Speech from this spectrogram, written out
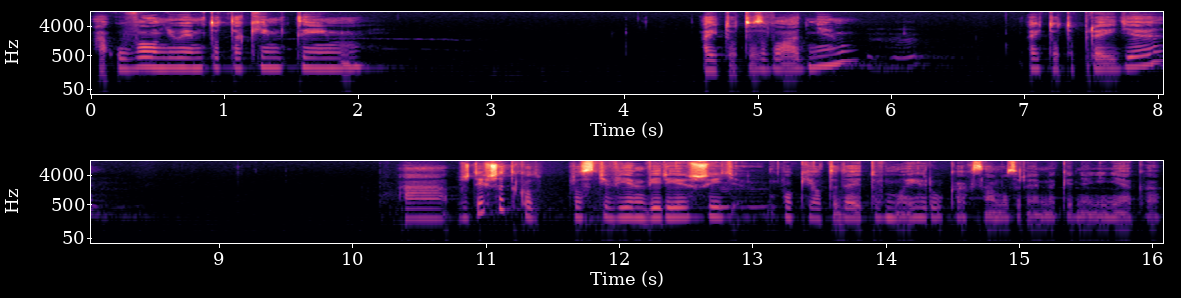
a uvoľňujem to takým tým, aj toto zvládnem, aj toto prejde. A vždy všetko proste viem vyriešiť, pokiaľ teda je to v mojich rukách, samozrejme, keď není nejaká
